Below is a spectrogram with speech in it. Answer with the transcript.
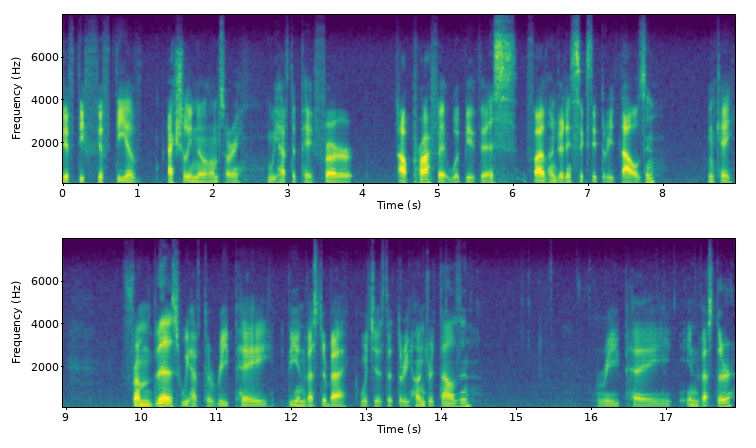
50-50 of, actually no, I'm sorry. We have to pay for, our profit would be this, 563,000. Okay. From this, we have to repay the investor back, which is the 300,000. Repay investor,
